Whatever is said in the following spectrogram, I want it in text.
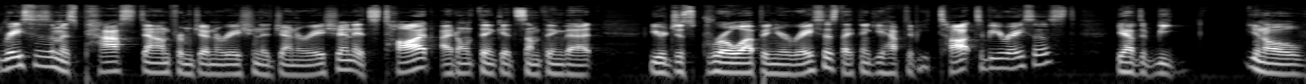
Racism is passed down from generation to generation. It's taught. I don't think it's something that you just grow up and you're racist. I think you have to be taught to be racist. You have to be, you know,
